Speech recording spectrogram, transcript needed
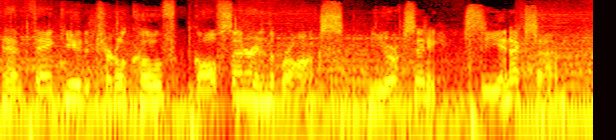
and thank you to Turtle Cove Golf Center in the Bronx, New York City. See you next time.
